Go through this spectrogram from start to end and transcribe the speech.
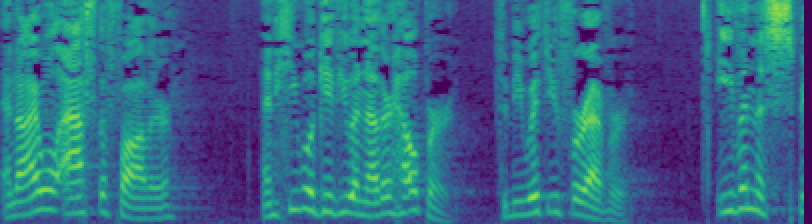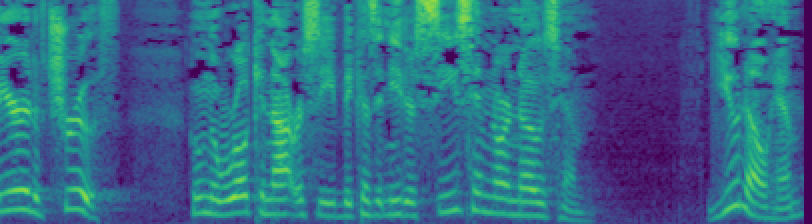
And I will ask the Father, and he will give you another helper to be with you forever, even the Spirit of truth, whom the world cannot receive because it neither sees him nor knows him. You know him,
